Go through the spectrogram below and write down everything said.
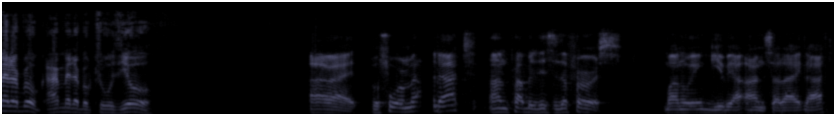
Meadowbrook. I Meadowbrook chose you. All right. Before that, and probably this is the first one we give you an answer like that,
